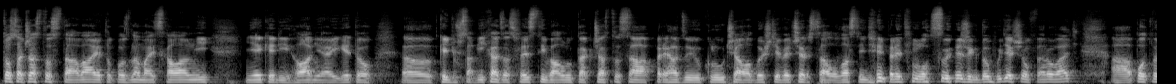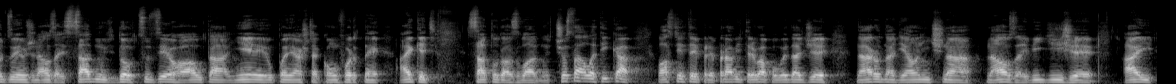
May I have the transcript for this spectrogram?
To sa často stáva, je to poznám aj s chalami, niekedy hlavne aj je to, uh, keď už sa vychádza z festivalu, tak často sa prehadzujú kľúče, alebo ešte večer sa vlastne deň predtým losuje, že kto bude šoferovať a potvrdzujem, že naozaj sadnúť do cudzieho auta nie je úplne až tak komfortné, aj keď sa to dá zvládnuť. Čo sa ale týka vlastne tej prepravy, treba povedať, že Národná diálničná naozaj vidí, že aj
